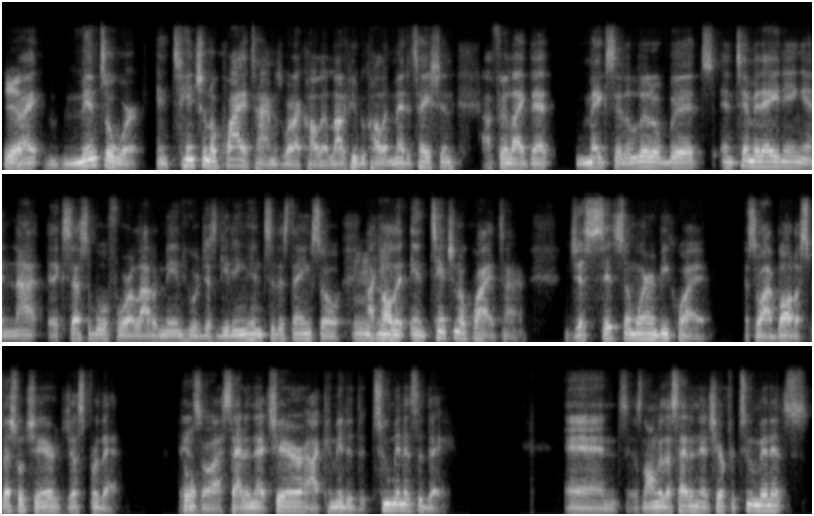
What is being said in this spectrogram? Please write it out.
Yeah. Right. Mental work, intentional quiet time is what I call it. A lot of people call it meditation. I feel like that makes it a little bit intimidating and not accessible for a lot of men who are just getting into this thing. So mm-hmm. I call mm-hmm. it intentional quiet time. Just sit somewhere and be quiet. And so I bought a special chair just for that. Cool. And so I sat in that chair. I committed to two minutes a day. And as long as I sat in that chair for two minutes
